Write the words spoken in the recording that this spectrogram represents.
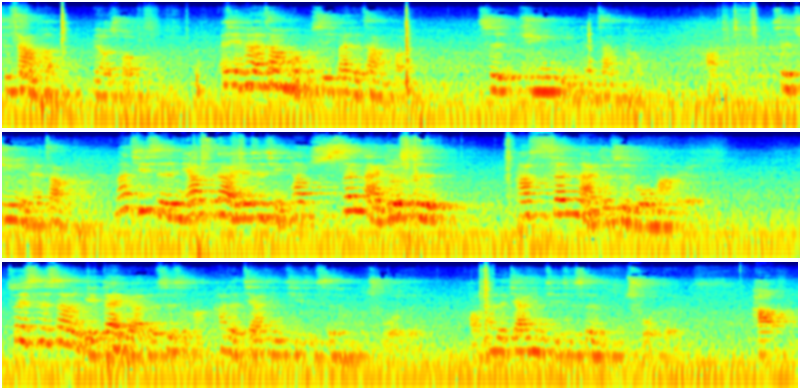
是帐篷，没有错。而且他的帐篷不是一般的帐篷，是军营的帐篷。好，是军营的帐篷。那其实你要知道一件事情，他生来就是，他生来就是罗马人，所以事实上也代表的是什么？他的家境其实是很不错的。好，他的家境其实是很不错的。好，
